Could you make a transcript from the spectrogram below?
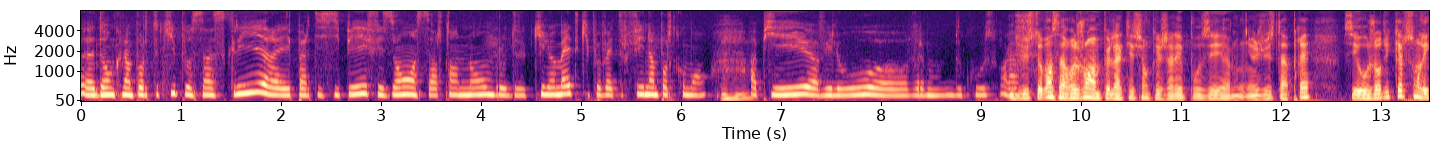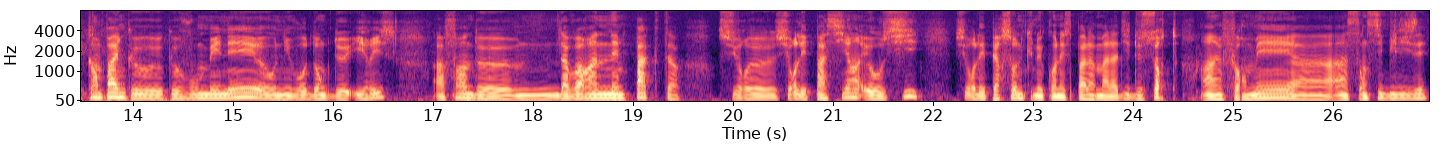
Euh, donc, n'importe qui peut s'inscrire et participer, faisant un certain nombre de kilomètres qui peuvent être faits n'importe comment. À pied, à vélo, vraiment de course. Voilà. Justement, ça rejoint un peu la question que j'allais poser juste après. C'est aujourd'hui, quelles sont les campagnes que, que vous menez au niveau donc de Iris afin d'avoir un impact sur, euh, sur les patients et aussi sur les personnes qui ne connaissent pas la maladie, de sorte à informer, à, sensibiliser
